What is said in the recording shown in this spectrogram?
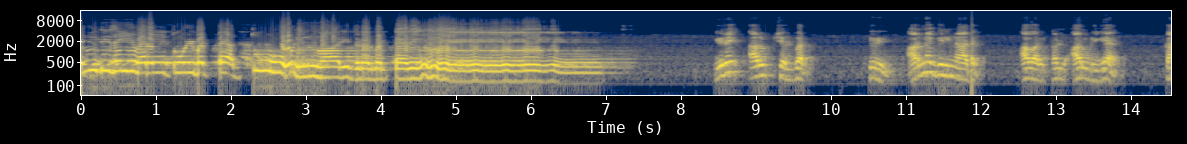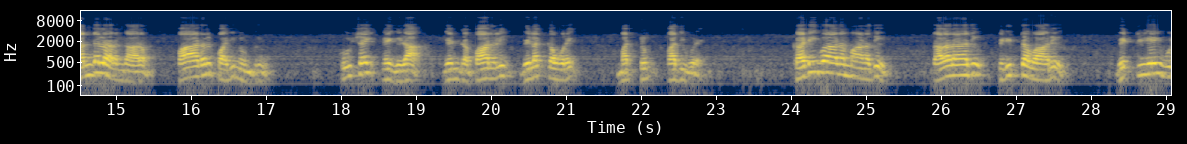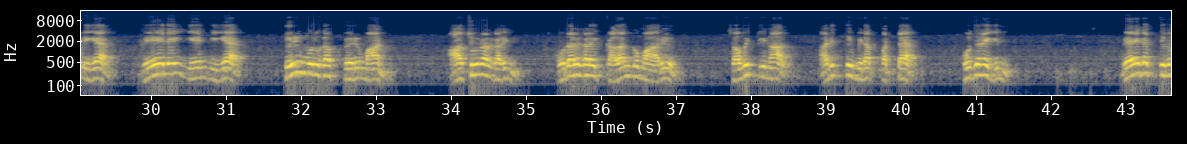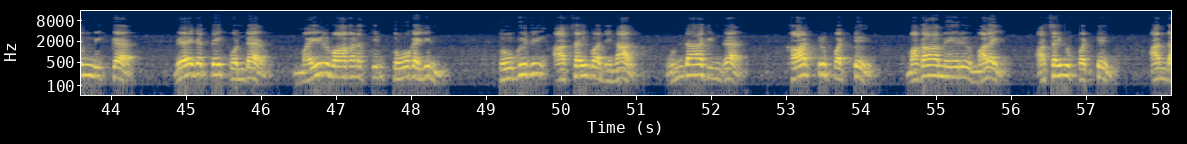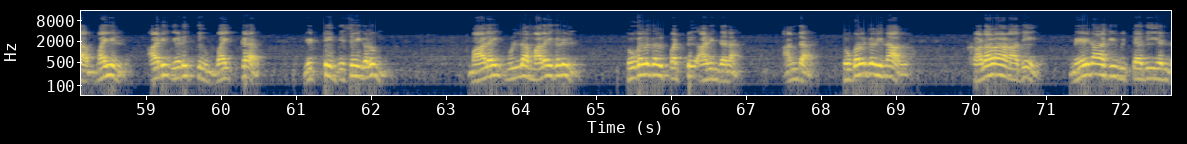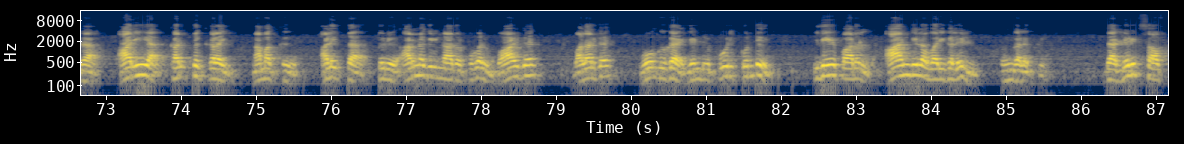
என் திசை வரை தூள்பட்ட அத்தூளின் வாரி தொடர்பட்டதே இறை அருட்செல்வர் திரு அருணகிரிநாதர் அவர்கள் அருளிய கந்தல் அலங்காரம் பாடல் பதினொன்று. குஷை நெகிழா என்ற பாடலின் விளக்க உரை மற்றும் பதிவுரை. கடிவாளமானது தளராது பிடித்தவாறு வெற்றியை உடைய வேலை ஏந்திய திருமுருகப் பெருமான் அசுரர்களின் குடல்களை கலங்குமாறு சவுக்கினால் அடித்து விடப்பட்ட குதிரையின் வேகத்திலும் மிக்க வேகத்தை கொண்ட மயில் வாகனத்தின் தோகையின் தொகுதி அசைவதினால் உண்டாகின்ற காற்றுப்பட்டு மகாமேரு மலை அசைவுப்பட்டு அந்த மயில் அடி எடுத்து வைக்க எட்டு திசைகளும் மலை உள்ள மலைகளில் துகள்கள் பட்டு அழிந்தன. அந்த துகள்களினால் கடலானது மேடாகிவிட்டது என்ற அரிய கருத்துக்களை நமக்கு அளித்த திரு அருணகிரிநாதர் புகழ் வாழ்க வளர்க ஓங்குக என்று கூறிக்கொண்டு இதே பாடல் ஆங்கில வரிகளில் உங்களுக்கு. த லிரிக்ஸ் ஆஃப்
